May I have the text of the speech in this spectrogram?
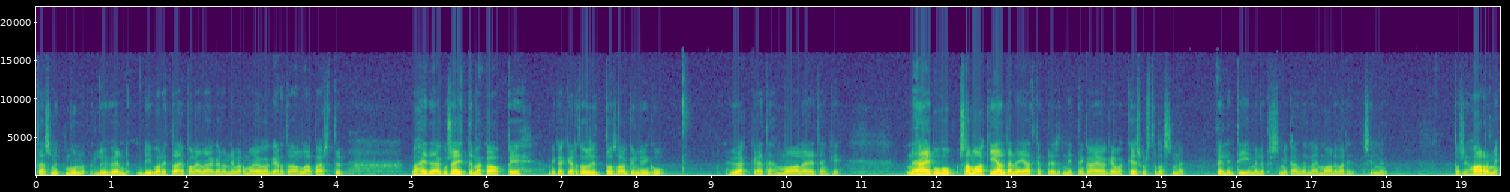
tässä nyt mun lyhyen divaritaipaleen aikana, niin varmaan joka kerta ollaan päästy vähintään kuin seitsemän kaappia, mikä kertoo sitten tosiaan kyllä niinku hyökkää tehdä maaleja etenkin. Nehän ei puhu samaa kieltä, ne jätkät, ja niiden kanssa ei oikein voi keskustella sinne pelin tiimelyksessä, mikä on tällainen maalivahdin silmin tosi harmi.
